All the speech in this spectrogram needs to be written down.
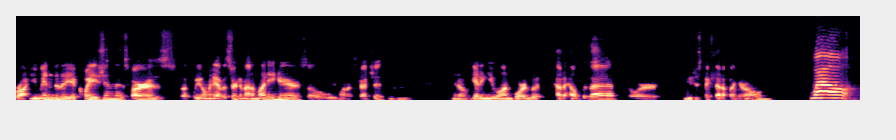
brought you into the equation as far as look, we only have a certain amount of money here, so we want to stretch it, and you know, getting you on board with how to help with that, or you just picked that up on your own? Well,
